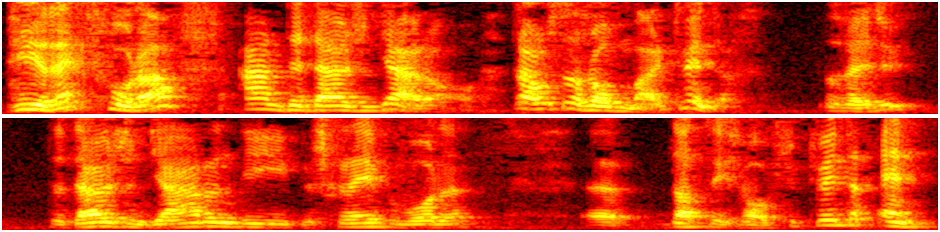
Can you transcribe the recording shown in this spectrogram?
direct vooraf aan de duizend jaren. Trouwens, dat is openbaar 20. Dat weet u. De duizend jaren die beschreven worden, dat is hoofdstuk 20. En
